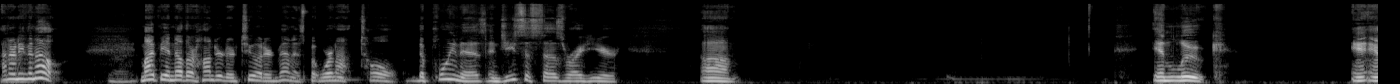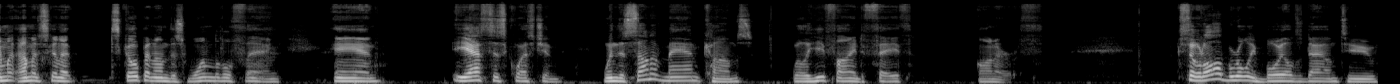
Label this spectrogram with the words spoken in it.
I don't even know. Right. It might be another 100 or 200 minutes, but we're not told. The point is, and Jesus says right here, um, in Luke, and I'm, I'm just going to scope in on this one little thing. And he asks this question When the Son of Man comes, will he find faith on earth? So it all really boils down to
